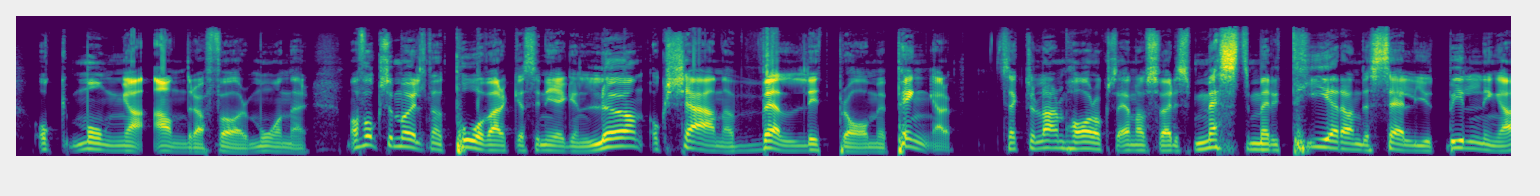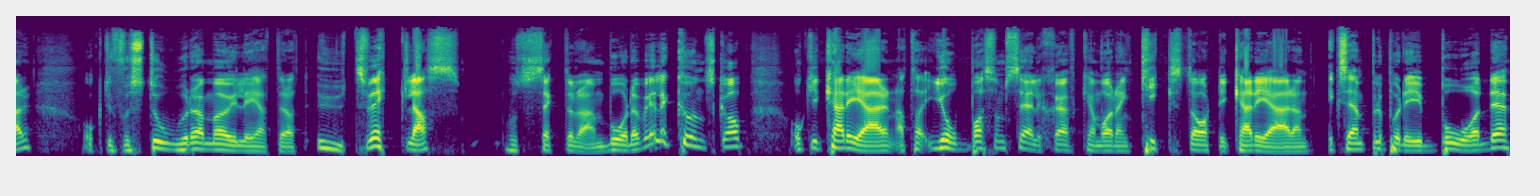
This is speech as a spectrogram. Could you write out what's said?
och många andra förmåner. Man får också möjligheten att påverka sin egen lön och tjäna väldigt bra med pengar. Sektor Larm har också en av Sveriges mest meriterande säljutbildningar och du får stora möjligheter att utvecklas hos Sektor både vad gäller kunskap och i karriären. Att jobba som säljchef kan vara en kickstart i karriären. Exempel på det är både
